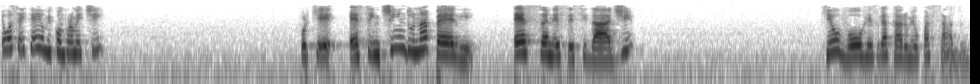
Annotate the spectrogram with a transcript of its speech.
Eu aceitei, eu me comprometi. Porque é sentindo na pele essa necessidade que eu vou resgatar o meu passado,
